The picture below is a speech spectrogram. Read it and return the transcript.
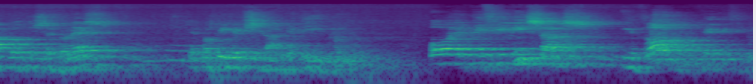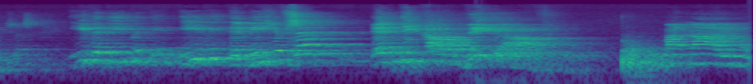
από τις εντολές και το πήγε ψηλά. Γιατί; Είπε, ο επιθυμής σας, η δόμη και επιθυμής σας, είδε τι είπε, ήδη ελίχευσε εν την καρδία αυτού. Μανάρι μου,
